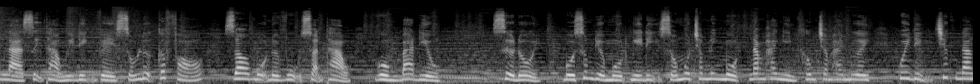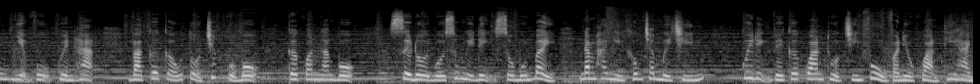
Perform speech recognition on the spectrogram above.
là dự thảo nghị định về số lượng cấp phó do Bộ Nội vụ soạn thảo gồm 3 điều. Sửa đổi, bổ sung điều 1 Nghị định số 101 năm 2020 quy định chức năng, nhiệm vụ, quyền hạn và cơ cấu tổ chức của Bộ, cơ quan ngang bộ. Sửa đổi bổ sung Nghị định số 47 năm 2019 quy định về cơ quan thuộc chính phủ và điều khoản thi hành.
